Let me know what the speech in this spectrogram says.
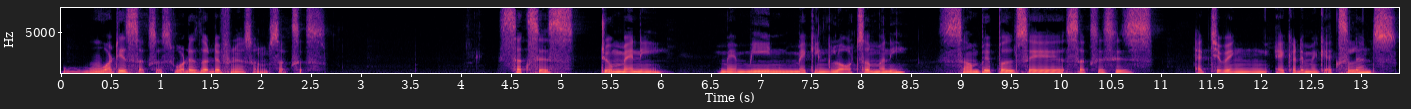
what is success? What is the definition of success Success to many may mean making lots of money. Some people say success is achieving academic excellence,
